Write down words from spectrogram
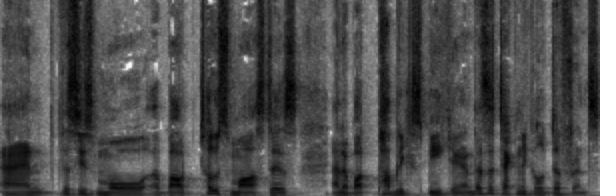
And this is more about Toastmasters and about public speaking. And there's a technical difference.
